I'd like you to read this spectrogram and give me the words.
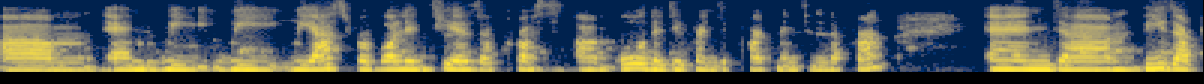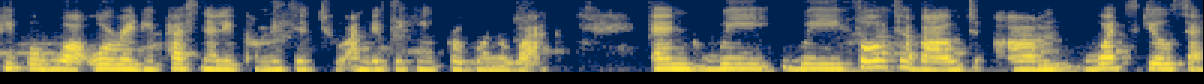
um, and we, we, we asked for volunteers across um, all the different departments in the firm. And um, these are people who are already personally committed to undertaking pro bono work. And we, we thought about um, what skill set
